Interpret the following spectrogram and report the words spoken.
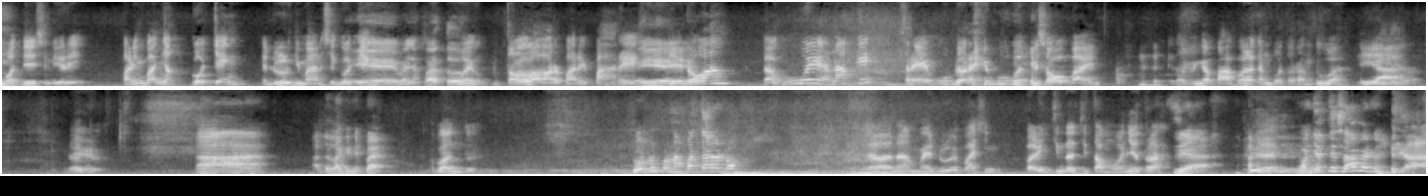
buat dia sendiri. Paling banyak goceng. Ya dulu gimana sih goceng? Iya, banyak banget tuh. Banyak telur, pare-pare. Iya, dia iya. doang. Nah gue anaknya seribu, dua ribu buat beli somai. Ya, tapi nggak apa-apa lah kan buat orang tua. Iya. Udah Iya. tuh. Nah, ada lagi nih, Pak. Apaan tuh? Lu dulu pernah pacaran dong? Ya namanya dulu ya paling paling cinta-cinta monyet lah. Iya. Ya. Monyetnya siapa nih? Ya.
